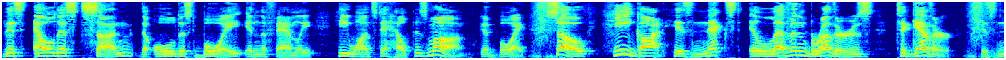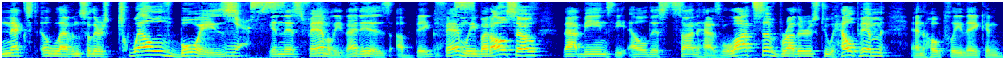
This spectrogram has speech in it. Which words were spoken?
this eldest son, the oldest boy in the family, he wants to help his mom. Good boy. So, he got his next 11 brothers together. His next 11, so there's 12 boys Yes. in this family. That is a big family, but also that means the eldest son has lots of brothers to help him, and hopefully they can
